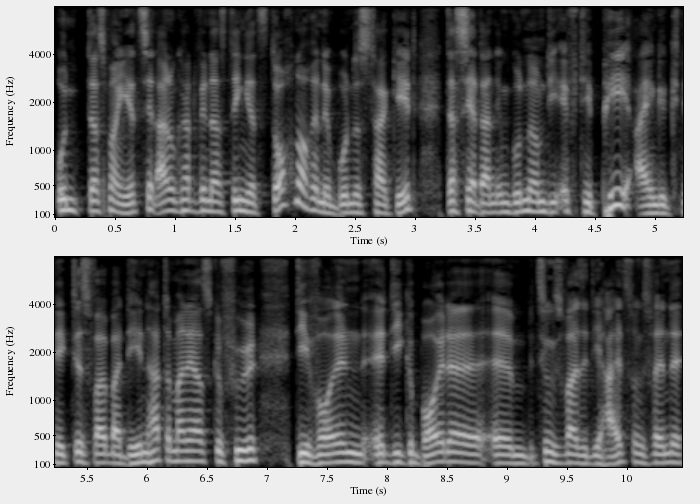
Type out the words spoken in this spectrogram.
Und dass man jetzt den Eindruck hat, wenn das Ding jetzt doch noch in den Bundestag geht, dass ja dann im Grunde genommen die FDP eingeknickt ist, weil bei denen hatte man ja das Gefühl, die wollen äh, die Gebäude äh, beziehungsweise die Heizung Heizungswende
